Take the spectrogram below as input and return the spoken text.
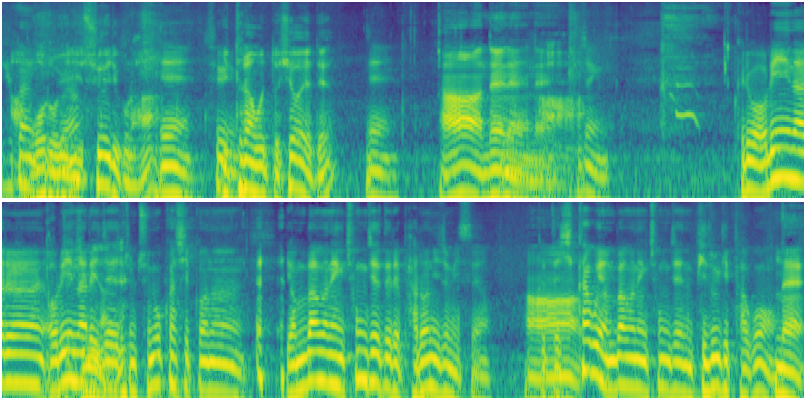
휴가이고요. 5월 5일이 수요일이구나. 네, 수요일. 이틀 하면 또 쉬어야 돼요? 네, 아, 네네네. 아, 휴장입니다. 그리고 어린이날은 어린이날에 힘이 이제 나네. 좀 주목하실 거는 연방은행 총재들의 발언이 좀 있어요. 아. 그때 시카고 연방은행 총재는 비둘기파고 네.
